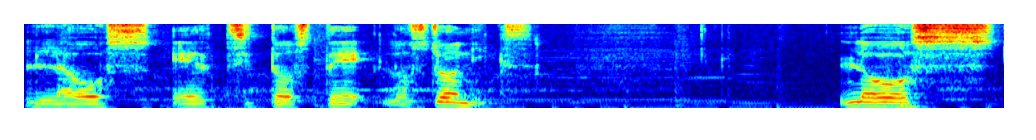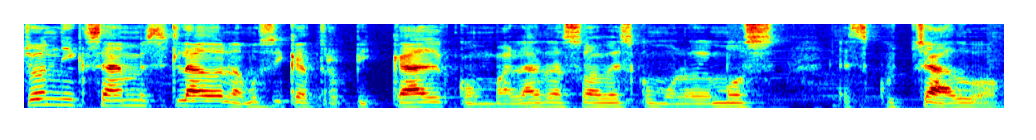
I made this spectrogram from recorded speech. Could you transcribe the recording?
los éxitos de los Jonix. Los Jonix han mezclado la música tropical con baladas suaves como lo hemos escuchado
